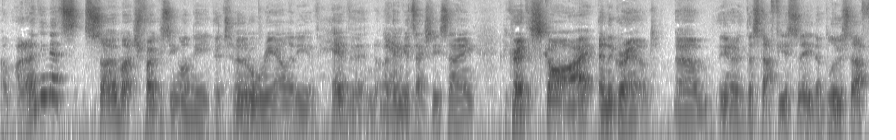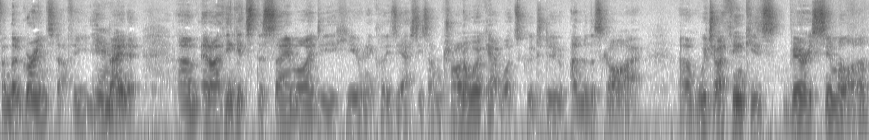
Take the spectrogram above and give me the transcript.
Um, I don't think that's so much focusing on the eternal reality of heaven. I think it's actually saying He created the sky and the ground. Um, you know, the stuff you see, the blue stuff and the green stuff. He, he made it. Um, and I think it's the same idea here in Ecclesiastes. I'm trying to work out what's good to do under the sky, uh, which I think is very similar.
